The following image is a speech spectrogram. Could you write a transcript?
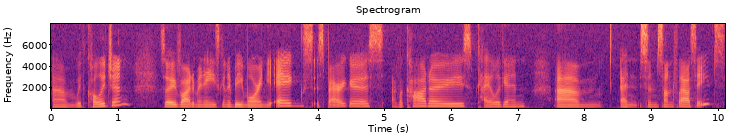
um, with collagen. So vitamin E is going to be more in your eggs, asparagus, avocados, kale again, um, and some sunflower seeds.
